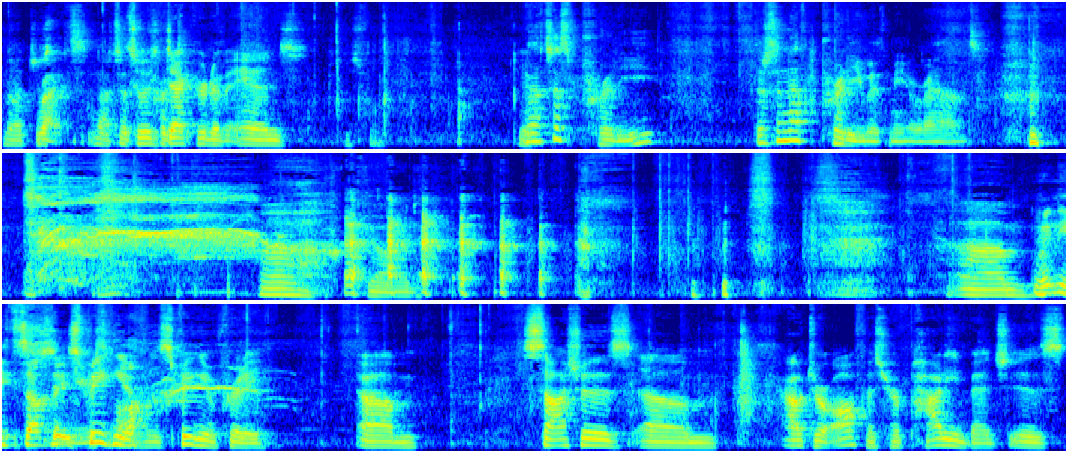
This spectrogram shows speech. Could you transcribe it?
not just Right, not just so it's pretty. decorative and useful. Not just pretty. There's enough pretty with me around. Oh God. um, We need something. so speaking useful. of speaking of pretty, um, Sasha's um, outdoor office, her potting bench is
